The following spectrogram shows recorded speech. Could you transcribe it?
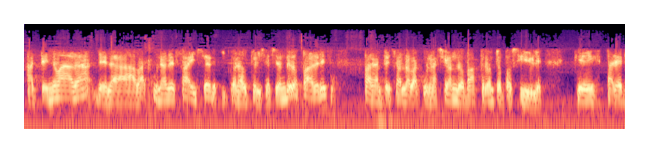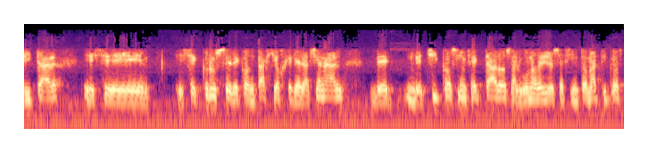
atenuada de la vacuna de Pfizer y con la autorización de los padres para empezar la vacunación lo más pronto posible, que es para evitar ese, ese cruce de contagio generacional de, de, chicos infectados, algunos de ellos asintomáticos,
